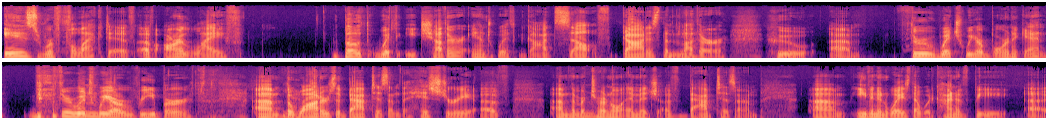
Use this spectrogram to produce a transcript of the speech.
is reflective of our life both with each other and with God's self. God is the mother who, um, through which we are born again, through which we are rebirthed. Um, the waters of baptism, the history of um, the maternal image of baptism, um, even in ways that would kind of be uh,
